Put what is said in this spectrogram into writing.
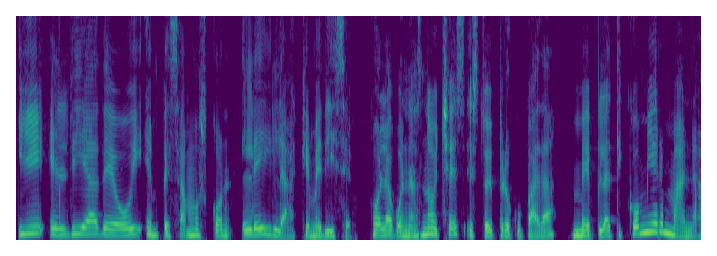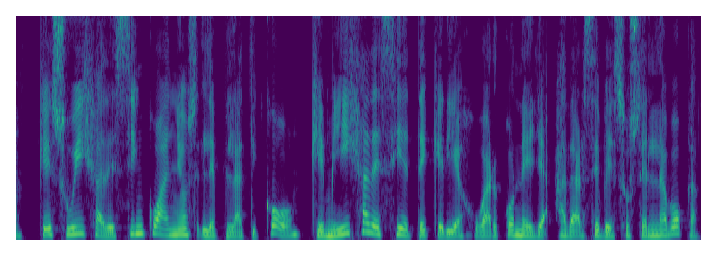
y el día de hoy empezamos con Leila que me dice, hola buenas noches, estoy preocupada. Me platicó mi hermana que su hija de 5 años le platicó que mi hija de 7 quería jugar con ella a darse besos en la boca.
